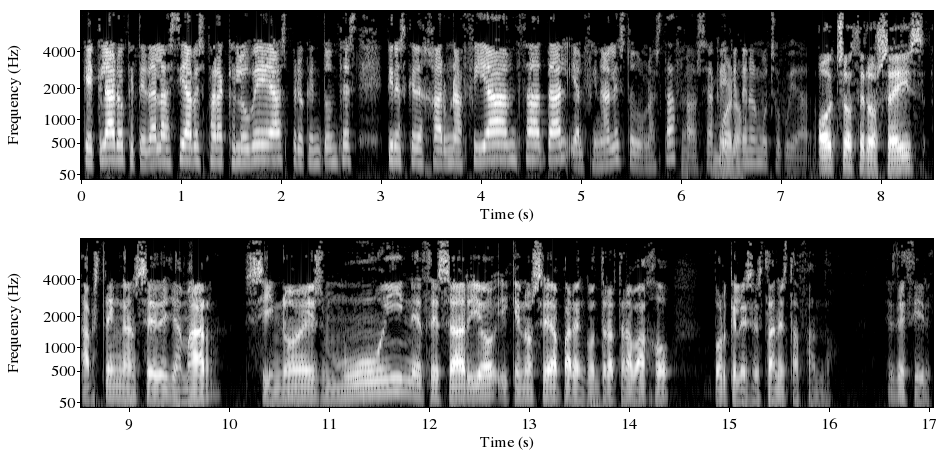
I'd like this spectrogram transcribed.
que claro, que te da las llaves para que lo veas, pero que entonces tienes que dejar una fianza, tal, y al final es toda una estafa. O sea que hay que tener mucho cuidado. 806, absténganse de llamar si no es muy necesario y que no sea para encontrar trabajo porque les están estafando. Es decir,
